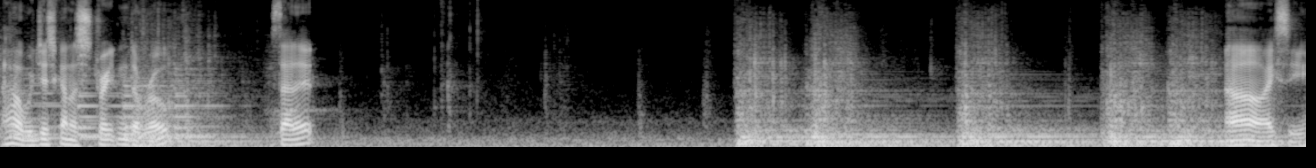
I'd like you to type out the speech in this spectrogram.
Ah, oh, we're just gonna straighten the rope? Is that it? Oh, I see.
